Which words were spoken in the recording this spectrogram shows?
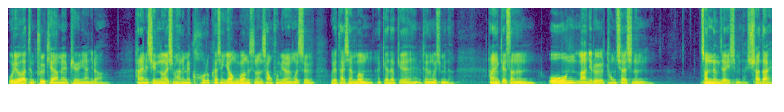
우리와 같은 불쾌함의 표현이 아니라 하나님의 진노하심, 하나님의 거룩하신 영광스러운 상품이라는 것을 우리 다시 한번 깨닫게 되는 것입니다. 하나님께서는 온 만유를 통치하시는 전능자이십니다. 샤다이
